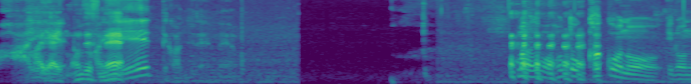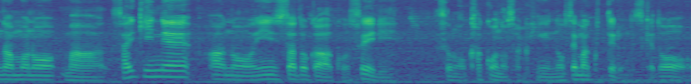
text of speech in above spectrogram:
早いもんですね早いって感じだよね。まあでも本当過去のいろんなもの、まあ最近ね、あの、インスタとかこう整理、その過去の作品載せまくってるんですけど、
